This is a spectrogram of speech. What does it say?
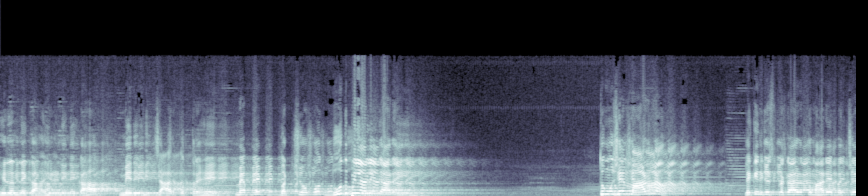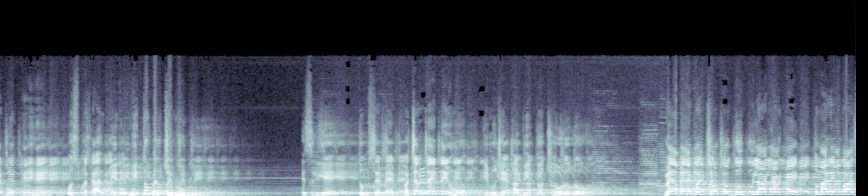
हिरण ने कहा, हिरणी ने कहा, मेरे भी चार पुत्र हैं। मैं अपने बच्चों को दूध पिलाने जा रही हूँ। तो मुझे मारना। लेकिन जिस प्रकार तुम्हारे बच्चे भूखे हैं, उस प्रकार मेरे भी तो बच्चे भूखे हैं। इसलिए तुमसे मैं वचन देती हूँ कि मुझे अभी तो छोड़ दो। मैं अपने बच्चों को दूध पिला करके तुम्हारे पास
